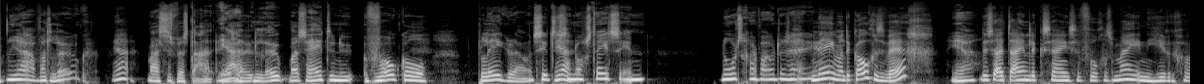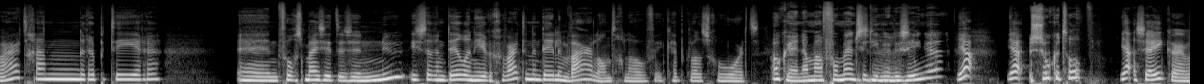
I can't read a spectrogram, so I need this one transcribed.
Ja, wat leuk. ja. Maar ze bestaan. Ja, leuk. leuk. Maar ze heten nu Vocal Playground. Zitten Ja. ze nog steeds in Noordscharwoude? Nee, want de koog is weg. Ja. Dus uiteindelijk zijn ze volgens mij in Herugewaard gaan repeteren. En volgens mij zitten ze nu, is er een deel in Herugewaard en een deel in Waarland, geloof ik. Heb ik wel eens gehoord. Oké, nou maar voor mensen die Dus, eh, willen zingen, Ja, ja, zoek het op. ja, zeker. Want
